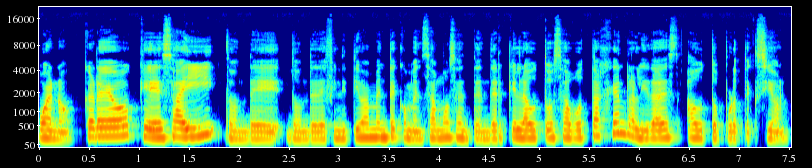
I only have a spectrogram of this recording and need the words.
bueno, creo que es ahí donde, donde definitivamente comenzamos a entender que el autosabotaje en realidad es autoprotección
